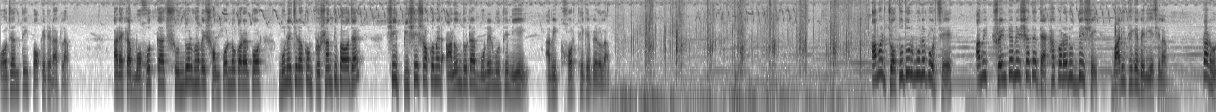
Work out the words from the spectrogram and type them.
অজান্তেই পকেটে রাখলাম। আর একটা মহৎ কাজ সুন্দরভাবে সম্পন্ন করার পর মনে যেরকম প্রশান্তি পাওয়া যায়, সেই বিশেষ রকমের আনন্দটা মনের মধ্যে নিয়েই আমি ঘর থেকে বেরোলাম। আমার যতদূর মনে পড়ছে, আমি ট্রেন্টনের সাথে দেখা করার উদ্দেশ্যে বাড়ি থেকে বেরিয়েছিলাম। কারণ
